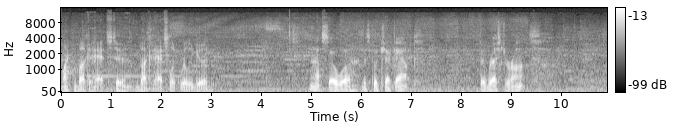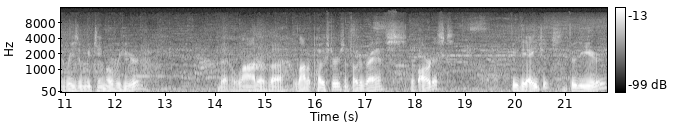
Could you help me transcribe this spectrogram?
I like the bucket hats too. Bucket hats look really good. All right, so uh, let's go check out the restaurant. The reason we came over here, but a lot of uh, a lot of posters and photographs of artists through the ages and through the years.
